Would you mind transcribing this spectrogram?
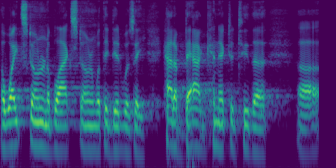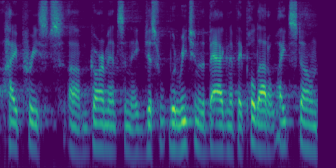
a white stone and a black stone, and what they did was they had a bag connected to the uh, high priest's um, garments, and they just would reach into the bag, and if they pulled out a white stone,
